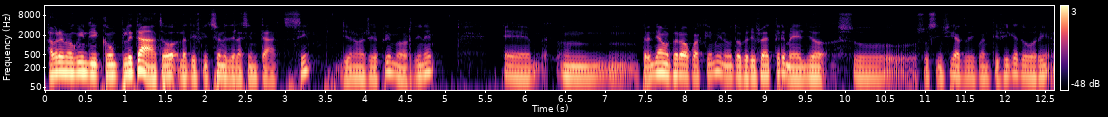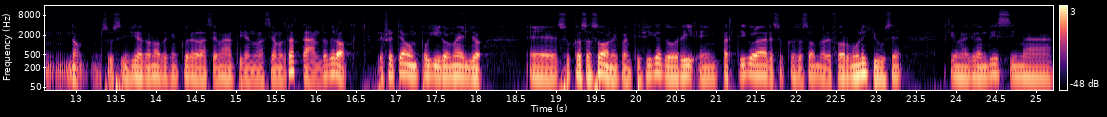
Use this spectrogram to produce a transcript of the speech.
Avremo quindi completato la definizione della sintassi di una logica del primo ordine. E, um, prendiamo però qualche minuto per riflettere meglio su, sul significato dei quantificatori, no, sul significato no perché ancora la semantica non la stiamo trattando, però riflettiamo un pochino meglio eh, su cosa sono i quantificatori e in particolare su cosa sono le formule chiuse, che una grandissima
